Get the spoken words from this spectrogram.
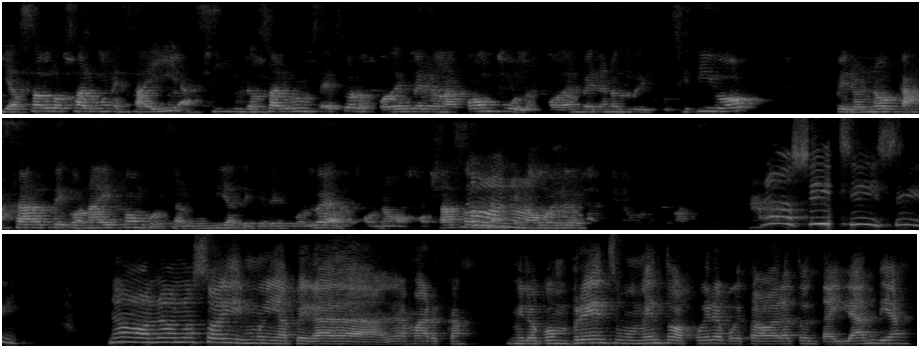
y hacer los álbumes ahí, así los álbumes, eso los podés ver en la compu, los podés ver en otro dispositivo, pero no casarte con iPhone por si algún día te querés volver o no, o ya son las que no vuelven. No, sí, sí, sí. No, no, no soy muy apegada a la marca. Me lo compré en su momento afuera porque estaba barato en Tailandia,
